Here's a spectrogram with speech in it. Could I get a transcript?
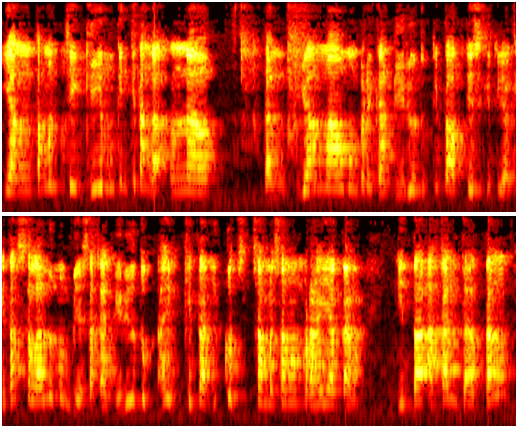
yang teman CG mungkin kita nggak kenal dan dia mau memberikan diri untuk dibaptis gitu ya. Kita selalu membiasakan diri untuk ayo kita ikut sama-sama merayakan. Kita akan datang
